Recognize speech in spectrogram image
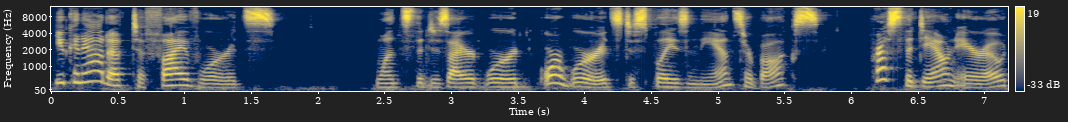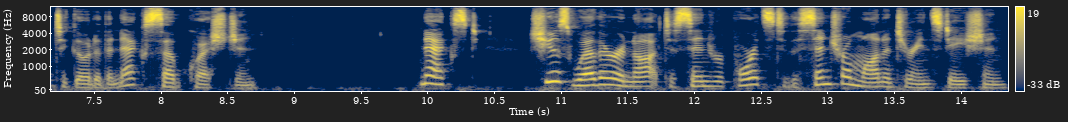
You can add up to five words. Once the desired word or words displays in the answer box, press the down arrow to go to the next sub-question. Next, choose whether or not to send reports to the Central Monitoring Station.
